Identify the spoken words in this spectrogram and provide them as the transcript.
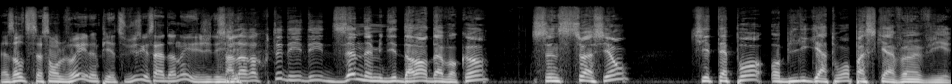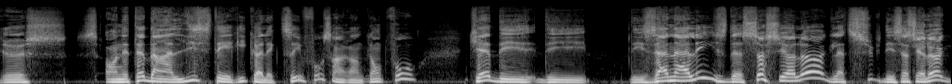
Les autres, ils se sont levés. Puis as-tu vu ce que ça a donné? ça leur a coûté des, dizaines de milliers de dollars d'avocats. C'est une situation qui n'était pas obligatoire parce qu'il y avait un virus. On était dans l'hystérie collective. Il faut s'en rendre compte. Il faut qu'il y ait des des analyses de sociologues là-dessus, puis des sociologues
